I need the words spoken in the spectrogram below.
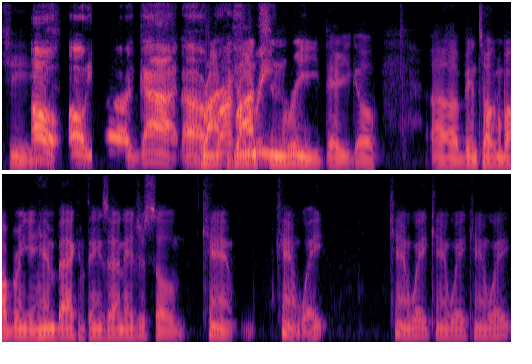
Geez. Oh, oh, uh, God, uh, Bron- Bronson, Reed. Reed. There you go. Uh, been talking about bringing him back and things of that nature. So can't can't wait, can't wait, can't wait, can't wait.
